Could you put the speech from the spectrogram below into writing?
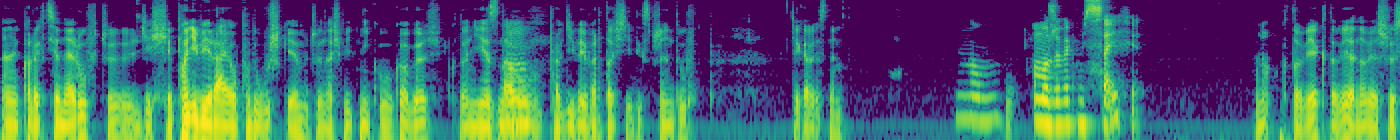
e, kolekcjonerów, czy gdzieś się poniewierają pod łóżkiem, czy na śmietniku kogoś, kto nie znał hmm. prawdziwej wartości tych sprzętów. Ciekaw jestem. No, a może w jakimś sejfie? No, kto wie, kto wie. No wiesz, już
